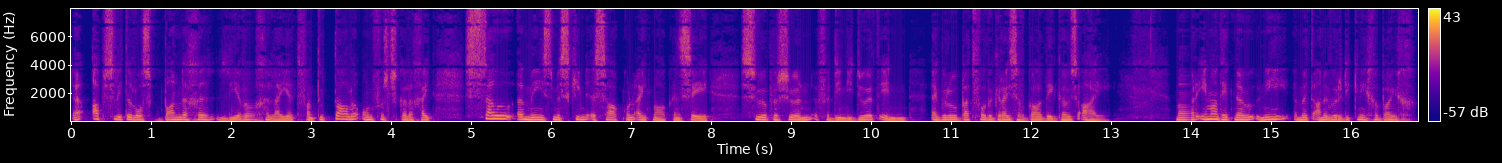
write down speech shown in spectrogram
'n absolute losbandige lewe gelei het van totale onverskilligheid sou 'n mens miskien 'n saak kon uitmaak en sê so 'n persoon verdien die dood en ek bedoel but for the grace of God there goes I maar iemand het nou nie met ander woorde die knie gebuig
